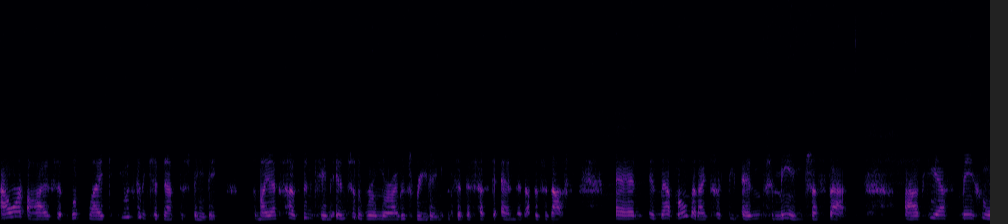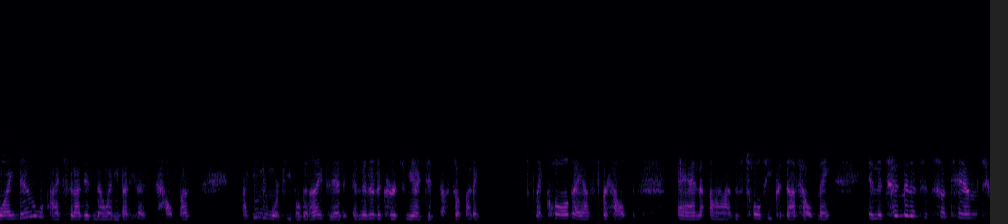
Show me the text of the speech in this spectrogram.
our eyes, it looked like he was going to kidnap this baby. So my ex-husband came into the room where I was reading and said, this has to end. Enough is enough. And in that moment, I took the end to mean just that. Um, he asked me who I knew. I said I didn't know anybody to help us. He knew more people than I did. And then it occurred to me I did know somebody. I called, I asked for help, and uh, I was told he could not help me in the 10 minutes it took him to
